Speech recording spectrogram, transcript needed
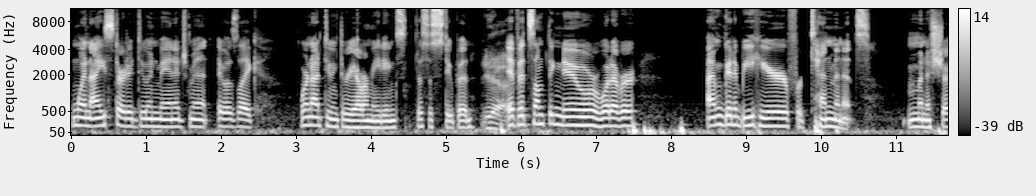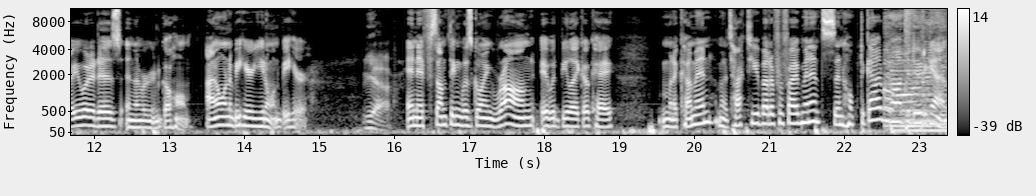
when I started doing management, it was like, we're not doing three hour meetings. This is stupid. Yeah. If it's something new or whatever, I'm going to be here for 10 minutes. I'm going to show you what it is and then we're going to go home. I don't want to be here. You don't want to be here. Yeah. And if something was going wrong, it would be like, okay, I'm going to come in, I'm going to talk to you about it for five minutes and hope to God we don't have to do it again.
